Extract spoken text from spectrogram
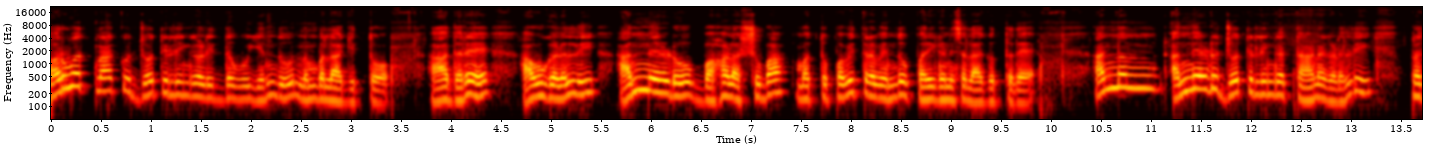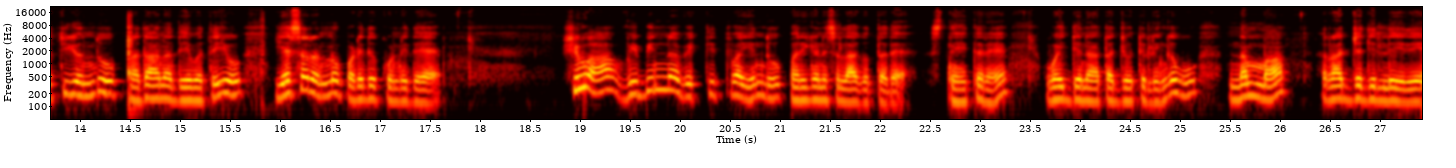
ಅರವತ್ನಾಲ್ಕು ಜ್ಯೋತಿರ್ಲಿಂಗಗಳಿದ್ದವು ಎಂದು ನಂಬಲಾಗಿತ್ತು. ಆದರೆ ಅವುಗಳಲ್ಲಿ ಹನ್ನೆರಡು ಬಹಳ ಶುಭ ಮತ್ತು ಪವಿತ್ರವೆಂದು ಪರಿಗಣಿಸಲಾಗುತ್ತದೆ. ಹನ್ನೊಂದು ಹನ್ನೆರಡು ಜ್ಯೋತಿರ್ಲಿಂಗ ತಾಣಗಳಲ್ಲಿ ಪ್ರತಿಯೊಂದು ಪ್ರಧಾನ ದೇವತೆಯು ಹೆಸರನ್ನು ಪಡೆದುಕೊಂಡಿದೆ. ಶಿವ ವಿಭಿನ್ನ ವ್ಯಕ್ತಿತ್ವ ಎಂದು ಪರಿಗಣಿಸಲಾಗುತ್ತದೆ. ಸ್ನೇಹಿತರೆ, ವೈದ್ಯನಾಥ ಜ್ಯೋತಿರ್ಲಿಂಗವು ನಮ್ಮ ರಾಜ್ಯದಲ್ಲಿದೆ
